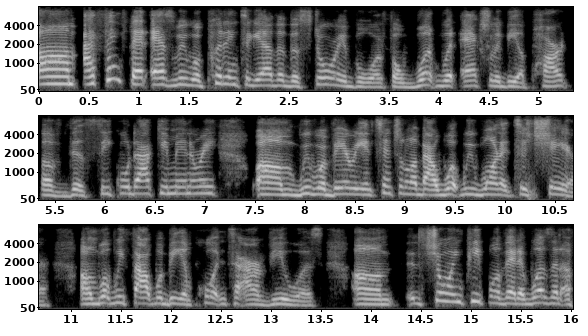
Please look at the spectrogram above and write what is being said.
Um, I think that as we were putting together the storyboard for what would actually be a part of this sequel documentary, um, we were very intentional about what we wanted to share, um, what we thought would be important to our viewers, um, showing people that it wasn't a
